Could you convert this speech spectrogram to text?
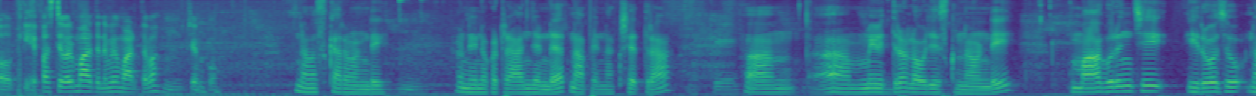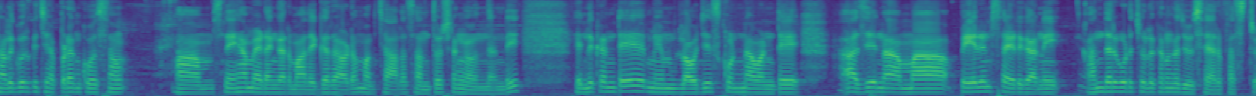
ఓకే. ఫస్ట్ ఎవరు మారుతా నువ్వే మారుతావా హ్మ్, చెప్పు. నమస్కారం అండి. నేను ఒక ట్రాన్స్జెండర్. నా పేరు నక్షత్ర. మేమిద్దరం లవ్ చేసుకున్నామండి. మా గురించి ఈరోజు నలుగురికి చెప్పడం కోసం స్నేహ మేడం గారు మా దగ్గర రావడం మాకు చాలా సంతోషంగా ఉందండి. ఎందుకంటే మేము లవ్ చేసుకుంటున్నామంటే యాజ్ ఏ నా మా పేరెంట్స్ సైడ్ కానీ అందరు కూడా చులకనగా చూశారు ఫస్ట్.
